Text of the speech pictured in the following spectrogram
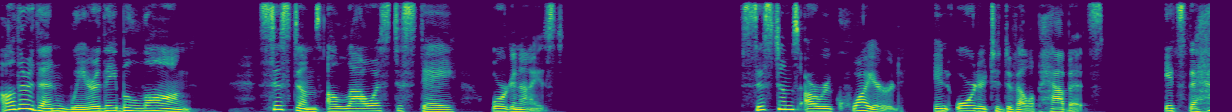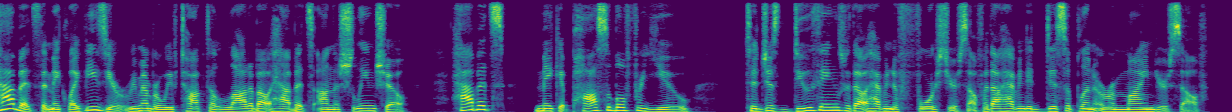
other than where they belong. Systems allow us to stay organized. Systems are required in order to develop habits. It's the habits that make life easier. Remember, we've talked a lot about habits on the Chalene show. Habits make it possible for you to just do things without having to force yourself, without having to discipline or remind yourself.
